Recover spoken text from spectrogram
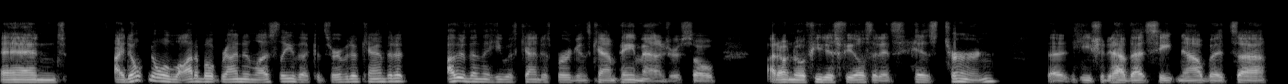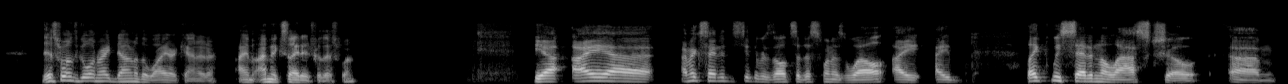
And I don't know a lot about Branden Leslie, the conservative candidate, other than that he was Candice Bergen's campaign manager. So I don't know if he just feels that it's his turn that he should have that seat now. But uh, this one's going right down to the wire, Canada. I'm I'm excited for this one. Yeah, I uh, I'm excited to see the results of this one as well. I I like we said in the last show, um,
